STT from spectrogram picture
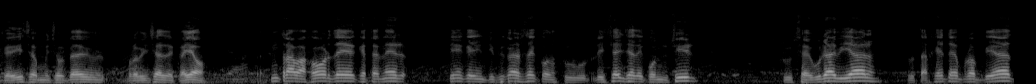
que dice Municipalidad Provincial de Callao. Un trabajador debe que tener, tiene que identificarse con su licencia de conducir, su seguridad vial, su tarjeta de propiedad,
